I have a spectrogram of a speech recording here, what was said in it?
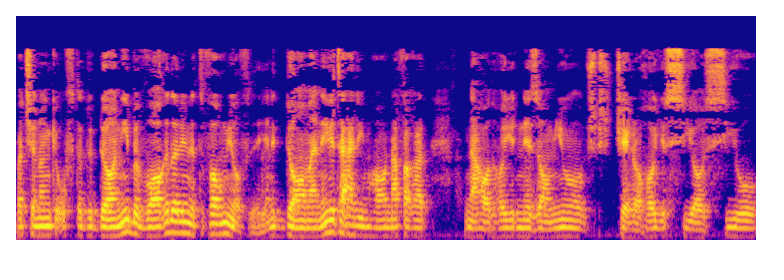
و چنان که افتاد دانی به واقع داره این اتفاق میافته. یعنی دامنه تحریم ها نه فقط نهادهای نظامی و چهره های سیاسی و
